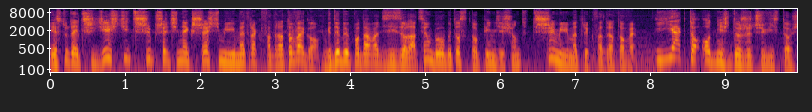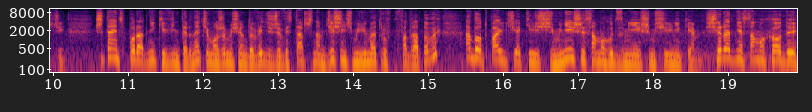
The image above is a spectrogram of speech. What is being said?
jest tutaj 33,6 mm kwadratowego. Gdyby podawać z izolacją, byłoby to 153 mm kwadratowe. I jak to odnieść do rzeczywistości? Czytając poradniki w internecie możemy się dowiedzieć, że wystarczy nam 10 mm kwadratowych, aby odpalić jakiś mniejszy samochód z mniejszym silnikiem. Średnie samochody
